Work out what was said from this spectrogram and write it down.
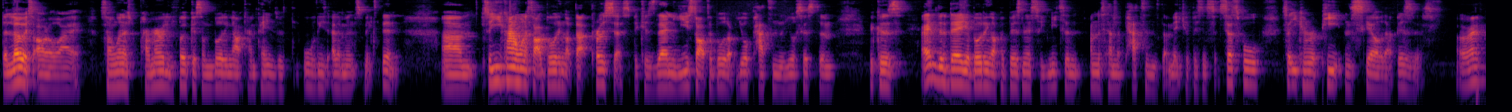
the lowest ROI. So I'm going to primarily focus on building out campaigns with all these elements mixed in. Um, so you kind of want to start building up that process because then you start to build up your pattern and your system because at the end of the day, you're building up a business, so you need to understand the patterns that make your business successful so you can repeat and scale that business. All right.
